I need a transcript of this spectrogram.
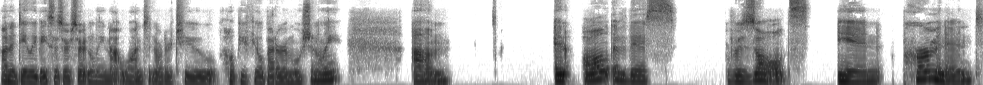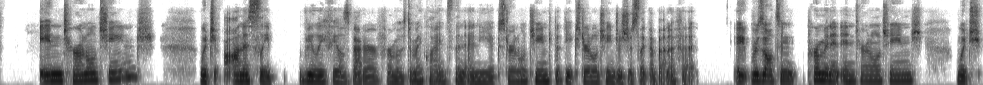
on a daily basis or certainly not want in order to help you feel better emotionally um and all of this results in permanent internal change which honestly really feels better for most of my clients than any external change, but the external change is just like a benefit. It results in permanent internal change, which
